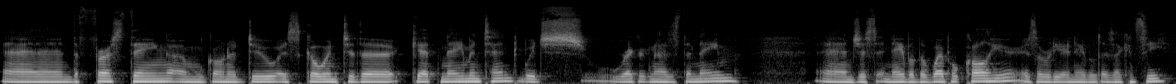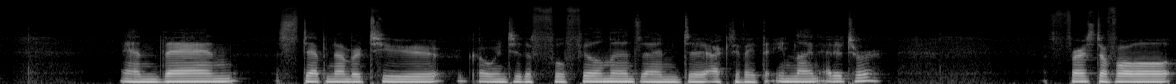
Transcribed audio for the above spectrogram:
And the first thing I'm going to do is go into the get name intent, which recognizes the name and just enable the webhook call here. It's already enabled as I can see. And then step number two, go into the fulfillment and uh, activate the inline editor. First of all,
